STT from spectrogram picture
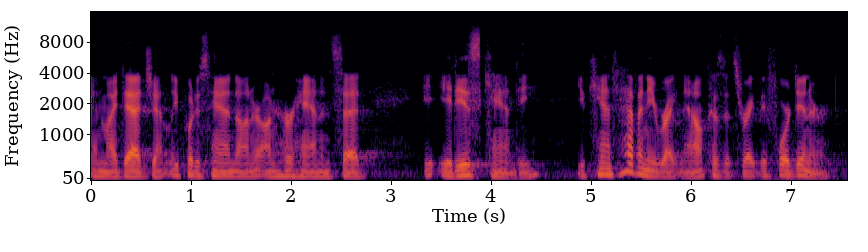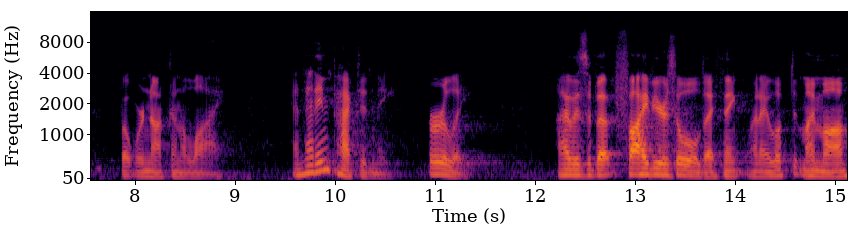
And my dad gently put his hand on her, on her hand and said, It is candy. You can't have any right now because it's right before dinner, but we're not going to lie. And that impacted me early. I was about five years old, I think, when I looked at my mom.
